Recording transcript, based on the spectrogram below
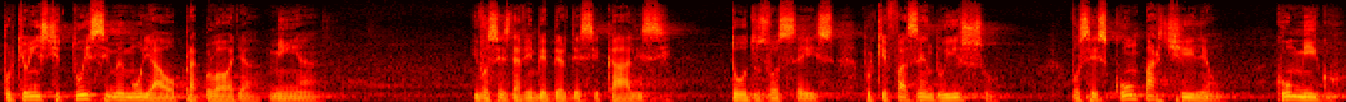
porque eu instituo esse memorial para glória minha. E vocês devem beber desse cálice todos vocês, porque fazendo isso, vocês compartilham comigo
